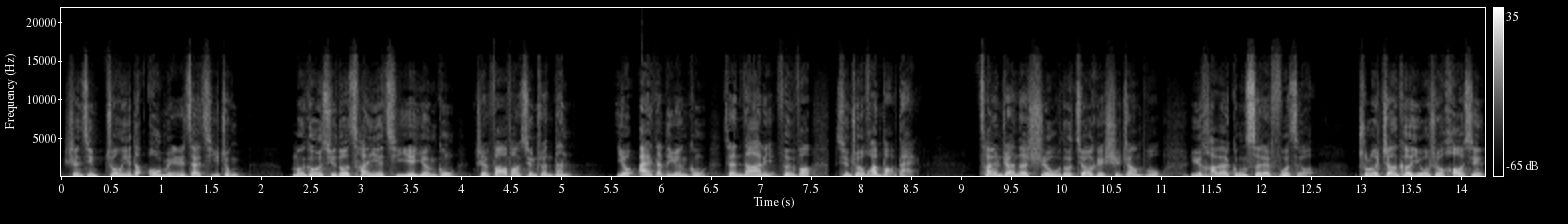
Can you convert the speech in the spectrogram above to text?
神情庄严的欧美人在其中。门口许多餐饮企业员工正发放宣传单，有爱达的员工在那里分放宣传环保袋。参展的事务都交给市场部与海外公司来负责。除了张克游手好闲、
